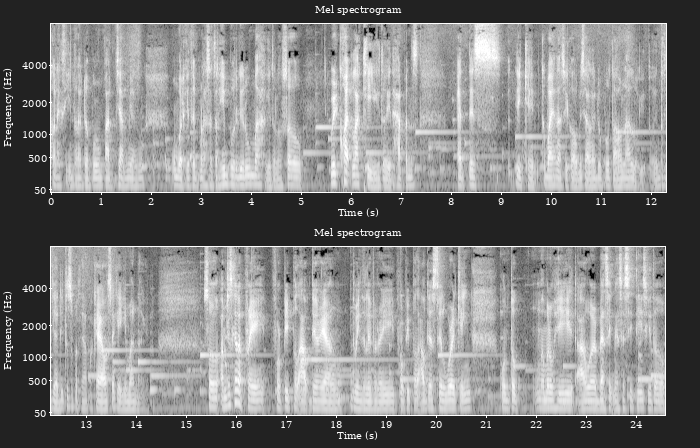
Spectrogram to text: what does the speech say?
koneksi internet 24 jam yang membuat kita merasa terhibur di rumah gitu loh. So we're quite lucky gitu. It happens at this decade. Kebayang gak sih kalau misalnya 20 tahun lalu gitu yang terjadi itu seperti apa? Chaosnya kayak gimana gitu. So I'm just gonna pray for people out there yang doing delivery, for people out there still working untuk memenuhi our basic necessities gitu.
